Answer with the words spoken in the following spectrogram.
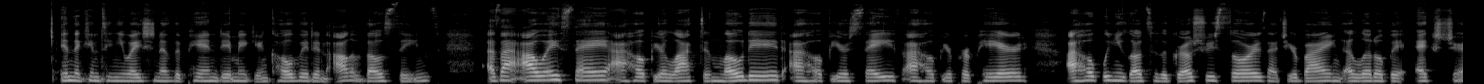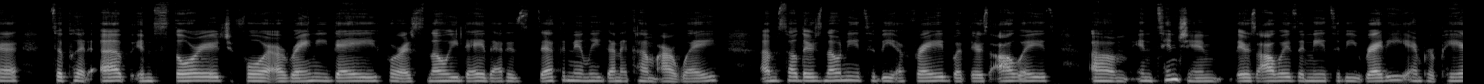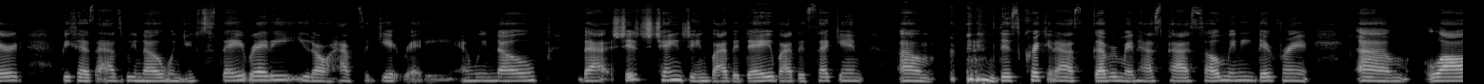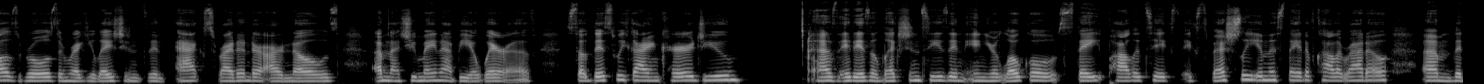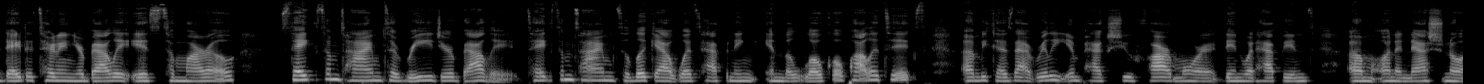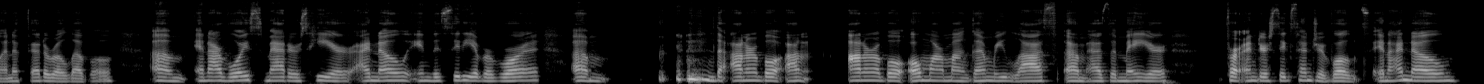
in the continuation of the pandemic and COVID and all of those things. As I always say, I hope you're locked and loaded. I hope you're safe. I hope you're prepared. I hope when you go to the grocery stores that you're buying a little bit extra to put up in storage for a rainy day, for a snowy day that is definitely going to come our way. Um, so there's no need to be afraid, but there's always um, intention, there's always a need to be ready and prepared because, as we know, when you stay ready, you don't have to get ready. And we know that shit's changing by the day, by the second. Um, this cricket ass government has passed so many different um, laws, rules, and regulations and acts right under our nose um, that you may not be aware of. So, this week, I encourage you as it is election season in your local state politics, especially in the state of Colorado. Um, the day to turn in your ballot is tomorrow. Take some time to read your ballot. Take some time to look at what's happening in the local politics um, because that really impacts you far more than what happens um, on a national and a federal level. Um, and our voice matters here. I know in the city of Aurora, um, the Honorable Honorable Omar Montgomery lost um, as a mayor for under 600 votes. And I know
